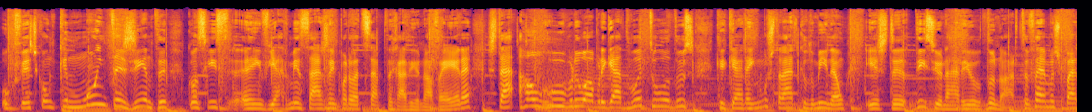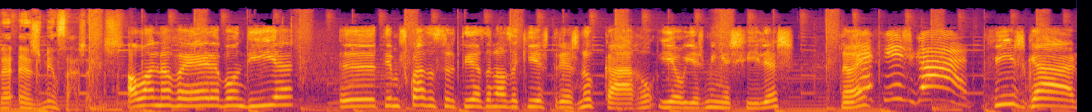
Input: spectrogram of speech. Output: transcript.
o que fez com que muita gente conseguisse enviar mensagem para o WhatsApp da Rádio Nova Era. Está ao rubro, obrigado a todos que querem mostrar que dominam este dicionário do Norte. Vamos para as mensagens. Olá, Nova Era, bom dia. Uh, temos quase a certeza, nós aqui as três no carro, eu e as minhas filhas, não é? É fisgar! Fisgar!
